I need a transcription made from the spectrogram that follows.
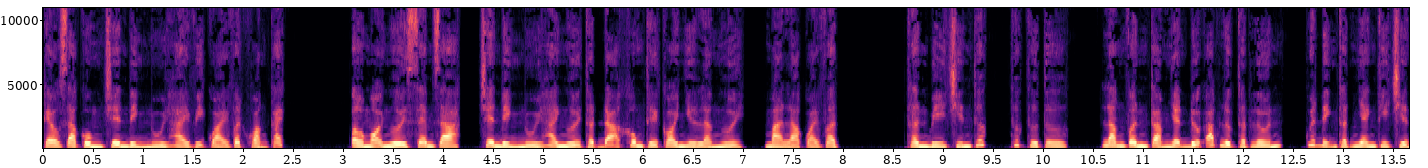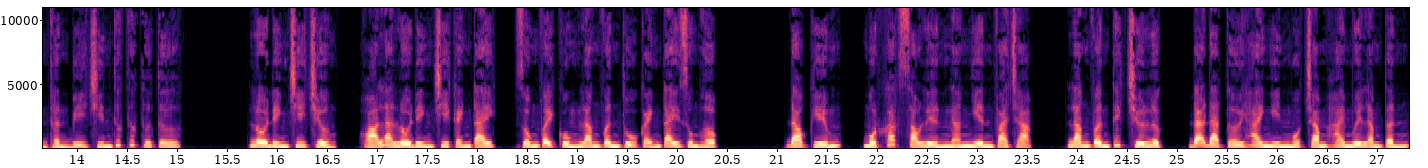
kéo ra cùng trên đỉnh núi hai vị quái vật khoảng cách. Ở mọi người xem ra, trên đỉnh núi hai người thật đã không thể coi như là người, mà là quái vật. Thần bí chín thức, thức thứ tư, Lăng Vân cảm nhận được áp lực thật lớn, quyết định thật nhanh thi triển thần bí chín thức thức thứ tư. Lôi đình chi trưởng, hóa là lôi đình chi cánh tay, giống vậy cùng Lăng Vân thủ cánh tay dung hợp. Đao kiếm, một khắc sau liền ngang nhiên va chạm, Lăng Vân tích chứa lực, đã đạt tới 2.125 tấn.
